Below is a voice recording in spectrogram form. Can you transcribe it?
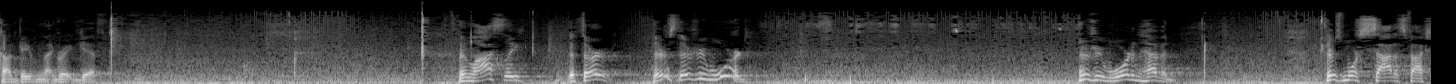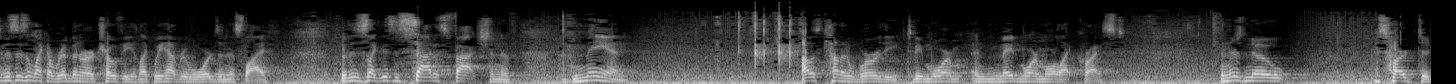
God gave them that great gift. Then lastly, the third, there's, there's reward. There's reward in heaven. There's more satisfaction. This isn't like a ribbon or a trophy, like we have rewards in this life. But this is like this is satisfaction of, man, I was counted worthy to be more and made more and more like Christ. And there's no it's hard to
